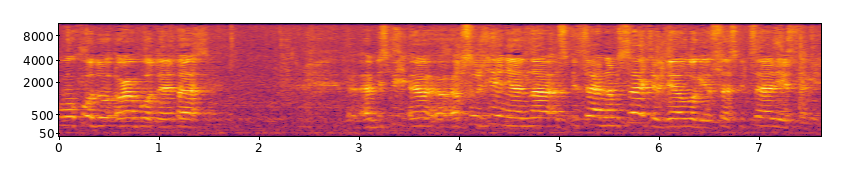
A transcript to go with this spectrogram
По ходу работы это обеспе- э, обсуждение на специальном сайте в диалоге со специалистами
